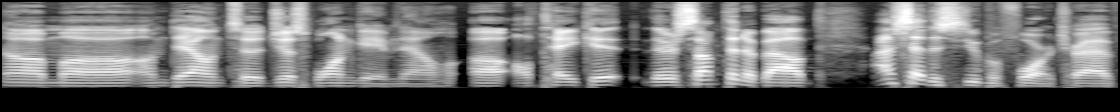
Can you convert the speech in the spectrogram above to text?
um, uh, I'm down to just one game now. Uh, I'll take it. There's something about I've said this to you before, Trav.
